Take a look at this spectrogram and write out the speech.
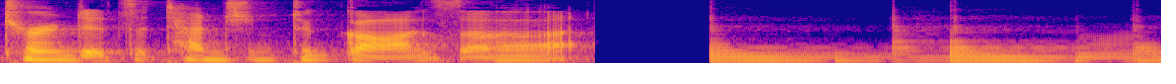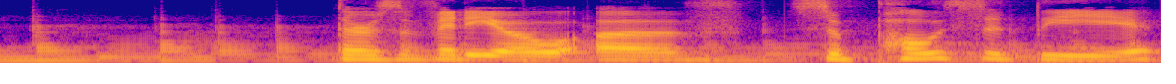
turned its attention to Gaza. There's a video of supposedly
